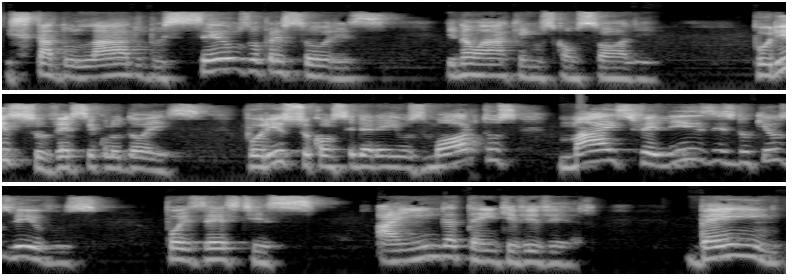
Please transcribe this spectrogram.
está do lado dos seus opressores e não há quem os console. Por isso, versículo 2: Por isso considerei os mortos mais felizes do que os vivos pois estes ainda têm que viver. Bem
